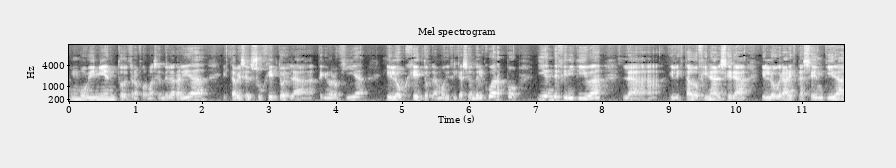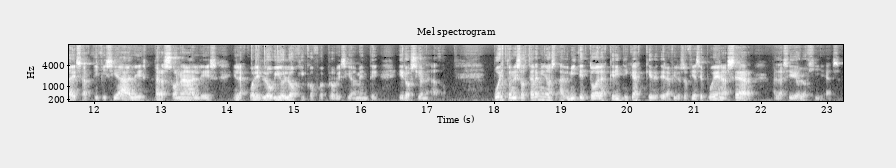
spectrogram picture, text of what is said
movimiento de transformación de la realidad, esta vez el sujeto es la tecnología, el objeto es la modificación del cuerpo y en definitiva el estado final será el lograr estas entidades artificiales, personales, en las cuales lo biológico fue progresivamente erosionado. Puesto en esos términos, admite todas las críticas que desde la filosofía se pueden hacer a las ideologías.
